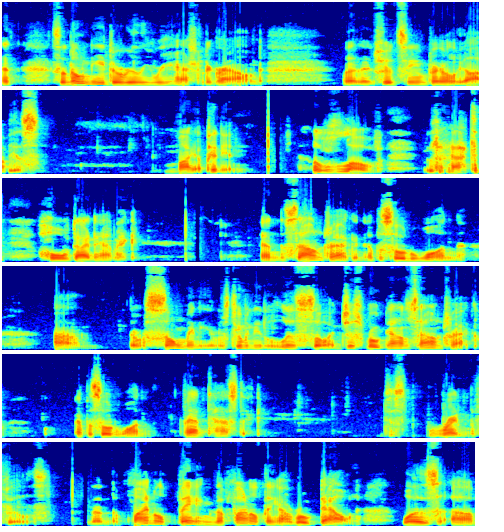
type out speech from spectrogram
so no need to really rehash the ground, but it should seem fairly obvious. My opinion. Love that whole dynamic. And the soundtrack in episode one, um, there were so many, there was too many to list, so I just wrote down soundtrack. Episode one, fantastic. Just right in the feels. Then the final thing, the final thing I wrote down was, um,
